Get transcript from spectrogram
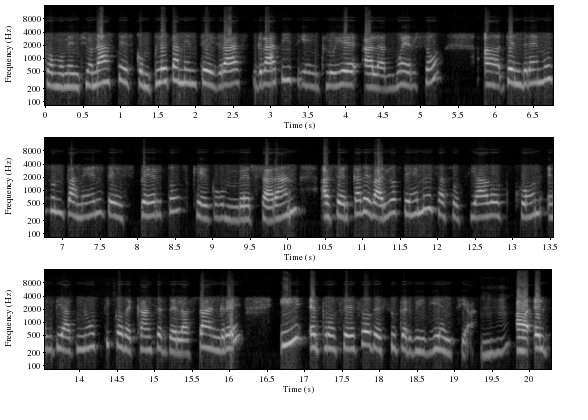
como mencionaste, es completamente gratis y incluye al almuerzo. Ah, tendremos un panel de expertos que conversarán acerca de varios temas asociados con el diagnóstico de cáncer de la sangre y el proceso de supervivencia. Ah, el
